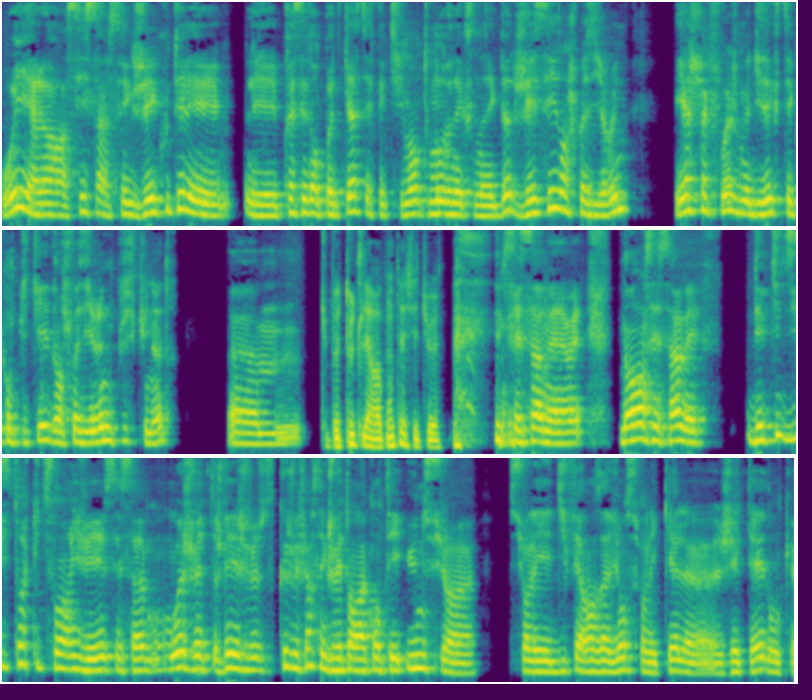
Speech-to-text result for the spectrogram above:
Oui, alors c'est ça, c'est que j'ai écouté les, les précédents podcasts, effectivement, tout le monde venait avec son anecdote. J'ai essayé d'en choisir une, et à chaque fois, je me disais que c'était compliqué d'en choisir une plus qu'une autre. Euh... Tu peux toutes les raconter si tu veux. c'est ça, mais ouais. Non, c'est ça, mais des petites histoires qui te sont arrivées, c'est ça. Moi, je vais, je vais, je, ce que je vais faire, c'est que je vais t'en raconter une sur, euh, sur les différents avions sur lesquels euh, j'étais. Donc,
